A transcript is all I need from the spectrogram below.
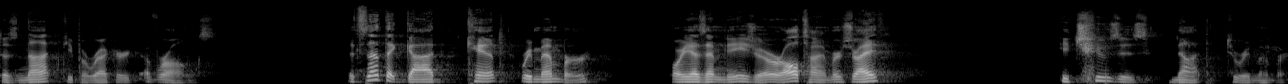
does not keep a record of wrongs. It's not that God can't remember or he has amnesia or Alzheimer's, right? He chooses not to remember.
